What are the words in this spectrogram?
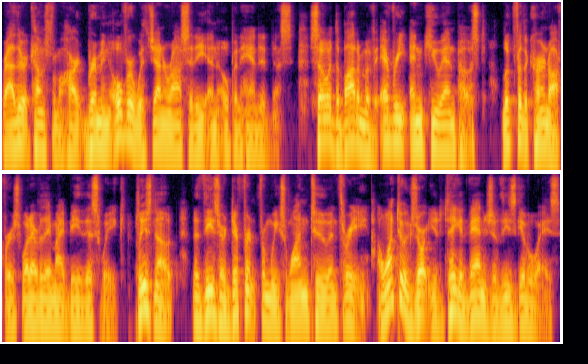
Rather, it comes from a heart brimming over with generosity and open handedness. So, at the bottom of every NQN post, look for the current offers, whatever they might be this week. Please note that these are different from weeks one, two, and three. I want to exhort you to take advantage of these giveaways.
